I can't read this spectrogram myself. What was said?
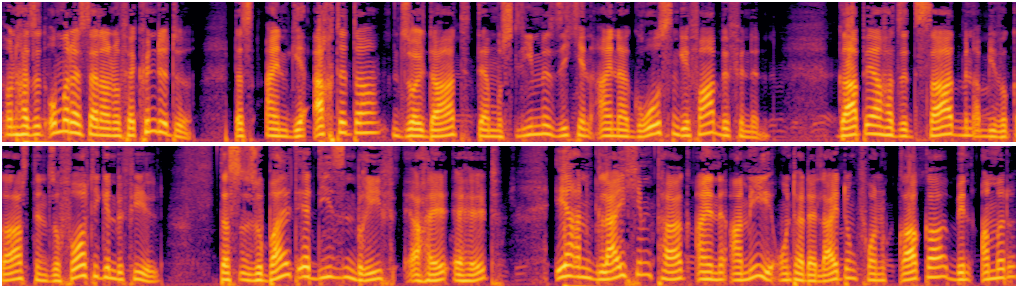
und Hazrat Umar verkündete, dass ein geachteter Soldat der Muslime sich in einer großen Gefahr befindet, gab er Hazrat Saad bin Abi Waqas den sofortigen Befehl, dass sobald er diesen Brief erhält, er an gleichem Tag eine Armee unter der Leitung von Qaqa bin Amr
